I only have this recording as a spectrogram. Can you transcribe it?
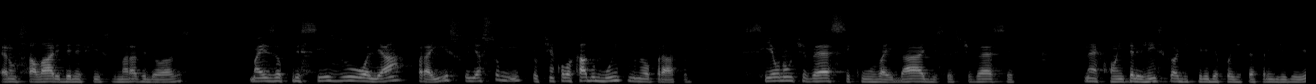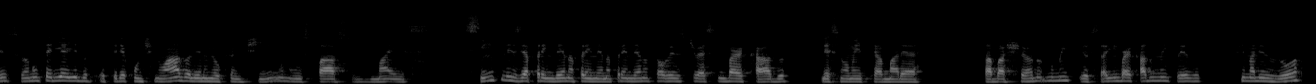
era um salário e benefícios maravilhosos, mas eu preciso olhar para isso e assumir que eu tinha colocado muito no meu prato. Se eu não tivesse com vaidade, se eu estivesse né, com a inteligência que eu adquiri depois de ter aprendido isso, eu não teria ido. Eu teria continuado ali no meu cantinho, num espaço mais simples e aprendendo, aprendendo, aprendendo. Talvez eu estivesse embarcado nesse momento que a maré está baixando, numa, eu estaria embarcado numa empresa que finalizou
